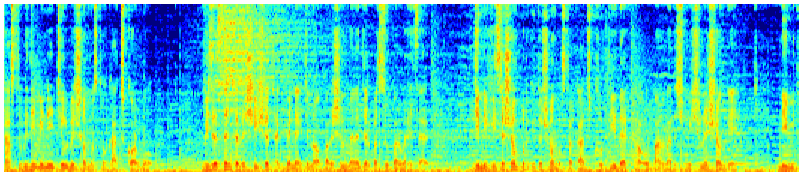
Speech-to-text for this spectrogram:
স্বাস্থ্যবিধি মেনেই চলবে সমস্ত কাজকর্ম। ভিসা সেন্টারে শীর্ষে থাকবেন একজন অপারেশন ম্যানেজার বা সুপারভাইজার, যিনি ভিসা সম্পর্কিত সমস্ত কাজ খতিয়ে দেখা ও বাংলাদেশ মিশনের সঙ্গে নিয়মিত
